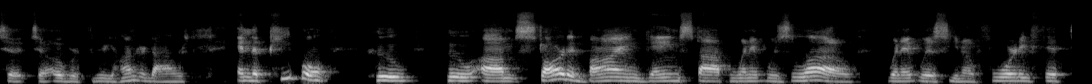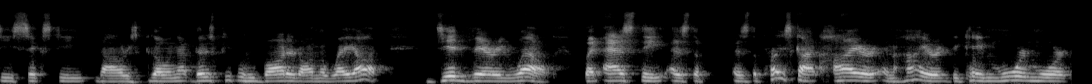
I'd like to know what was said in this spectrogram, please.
to to over three hundred dollars, and the people who who um, started buying GameStop when it was low, when it was, you know, 40, 50, 60 dollars going up. Those people who bought it on the way up did very well. But as the as the as the price got higher and higher, it became more and more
